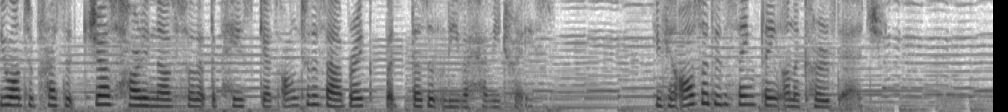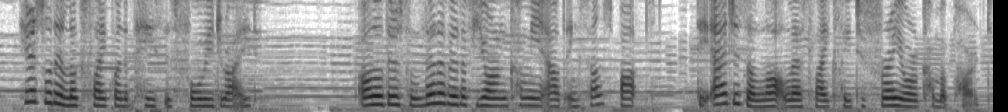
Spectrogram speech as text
You want to press it just hard enough so that the paste gets onto the fabric but doesn't leave a heavy trace. You can also do the same thing on a curved edge. Here's what it looks like when the paste is fully dried. Although there's a little bit of yarn coming out in some spots, the edge is a lot less likely to fray or come apart.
